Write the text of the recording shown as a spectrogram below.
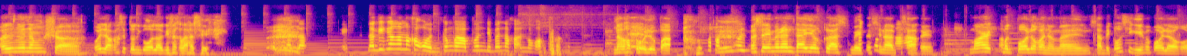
Ano na lang siya? Wala, kasi tulog ko lagi sa klase. Lagi ka nga naka-on. Kung kahapon, di ba naka-ano ka pa? Nakapolo pa. Naka-on. Kasi meron tayong classmate na sinabi sa akin, Mark, mag-polo ka naman. Sabi ko, sige, pa-polo ako.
